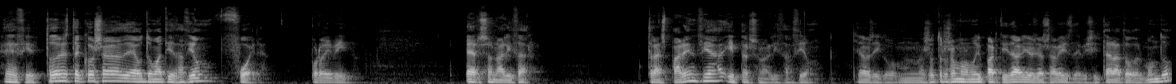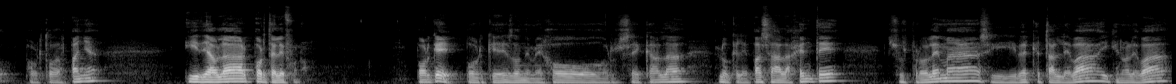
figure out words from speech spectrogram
Es decir, toda esta cosa de automatización fuera, prohibido. Personalizar. Transparencia y personalización. Ya os digo, nosotros somos muy partidarios, ya sabéis, de visitar a todo el mundo, por toda España, y de hablar por teléfono. ¿Por qué? Porque es donde mejor se cala lo que le pasa a la gente, sus problemas y ver qué tal le va y qué no le va,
